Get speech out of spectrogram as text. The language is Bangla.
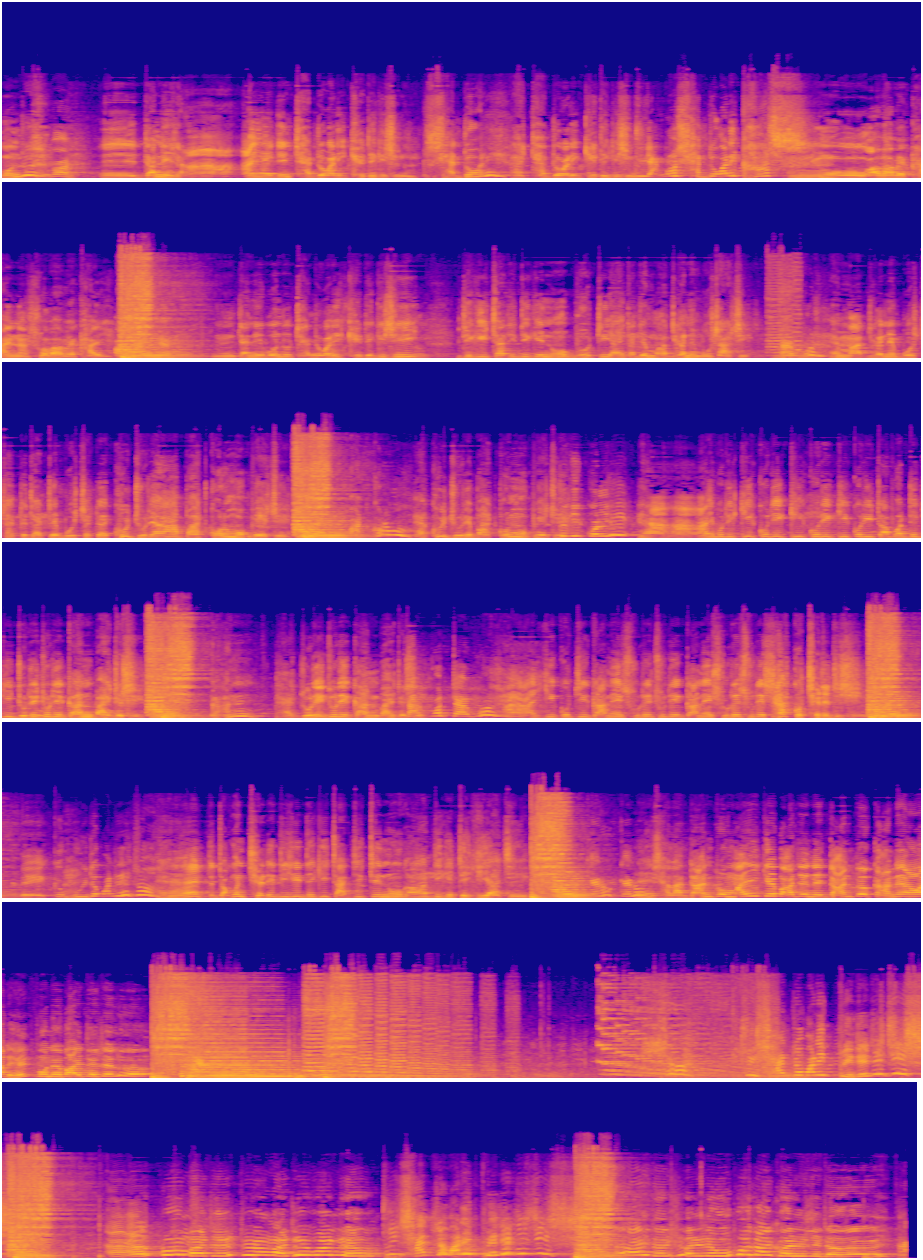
বন্ধু। জানিস আমি একদিন ছাদ্য বাড়ি খেতে গেছিলাম। সাদ্য বাড়ি হ্যাঁ ছাদ্য বাড়ি খেতে গেছিলাম। তুই এখন সাদ্য বাড়ি খাস ও অভাবে খায় না স্বভাবে খাই জানিস বন্ধু ছাদ্র বাড়ি খেতে গেছি। দেখি চারিদিকে নোক ভর্তি আমি তাদের মাঝখানে বসে আছি। তারপর? হ্যাঁ মাঝখানে বসে থাকতে থাকতে বসে থাকতে খুব জোরে আ বাতকর্ম পেয়েছে। করব হ্যাঁ খুব জোরে বাতকর্ম পেয়েছে। তুই কি করলি? হ্যাঁ হ্যাঁ, আমি বলি কি করি কি করি কি করি? তারপর দেখি জোরে জোরে গান বাইতেছে গান? হ্যাঁ জোরে জোরে গান বাইতেছে তারপর তারপর? আর আমি কি করছি? গানে সুরে সুরে গানে সুরে সুরে সাক্ষ্য ছেড়ে দিছি। বুঝতে পারিনি হ্যাঁ তো যখন ছেড়ে দিছি দেখি চারদিকটা নোক আমার দিকে তেকিয়ে আছে। কেন কেন? এই শালা গান তো মাইকে বাজে নে গান তো কানে আমার হেডফোনে বাইতেছিল তুই সাধ্য বাড়ি দিছিস আপু মাঝে টু মাঝে বন্ধু তুই সাধ্য বাড়ি আই তো শরীরে উপকার করেছি তো।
